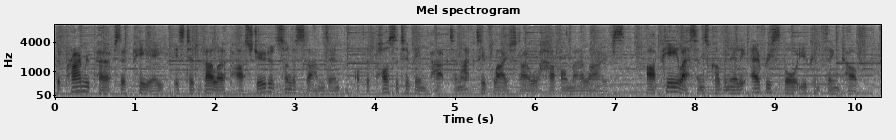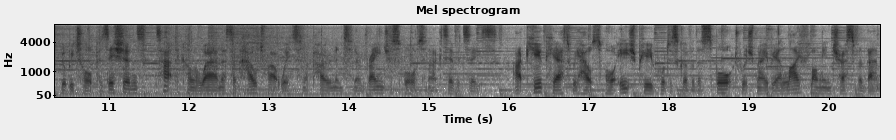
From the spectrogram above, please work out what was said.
The primary purpose of PE is to develop our students' understanding of the positive impact an active lifestyle will have on their lives. Our PE lessons cover nearly every sport you can think of. You'll be taught positions, tactical awareness and how to outwit an opponent in a range of sporting activities. At QKS we help support each pupil discover the sport which may be a lifelong interest for them.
